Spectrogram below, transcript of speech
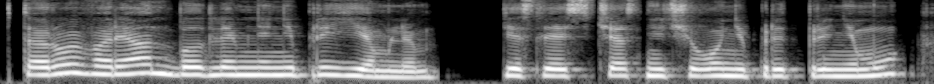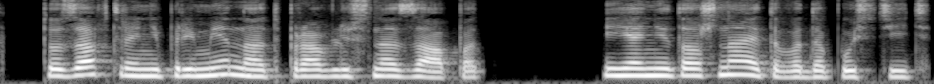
Второй вариант был для меня неприемлем. Если я сейчас ничего не предприму, то завтра непременно отправлюсь на запад. И я не должна этого допустить.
